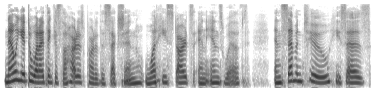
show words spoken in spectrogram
Now we get to what I think is the hardest part of the section, what he starts and ends with. In 7 2, he says,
